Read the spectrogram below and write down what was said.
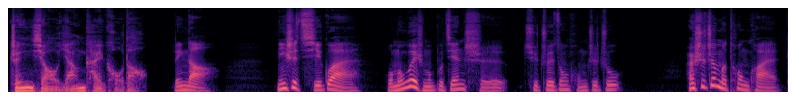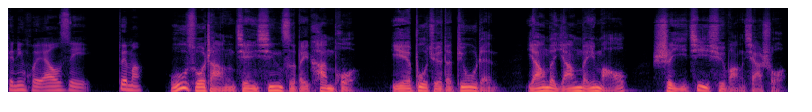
甄孝阳开口道：“领导，您是奇怪。”我们为什么不坚持去追踪红蜘蛛，而是这么痛快跟您回 LZ，对吗？吴所长见心思被看破，也不觉得丢人，扬了扬眉毛，示意继续往下说。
